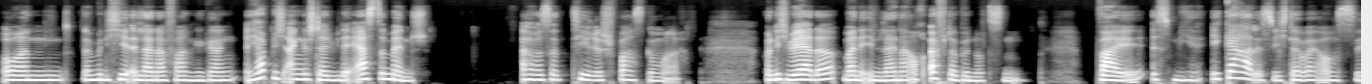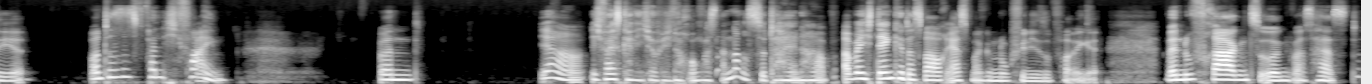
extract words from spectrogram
und dann bin ich hier Inliner fahren gegangen. Ich habe mich angestellt wie der erste Mensch aber es hat tierisch Spaß gemacht. Und ich werde meine Inliner auch öfter benutzen, weil es mir egal ist, wie ich dabei aussehe. Und das ist völlig fein. Und ja, ich weiß gar nicht, ob ich noch irgendwas anderes zu teilen habe. Aber ich denke, das war auch erstmal genug für diese Folge. Wenn du Fragen zu irgendwas hast,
